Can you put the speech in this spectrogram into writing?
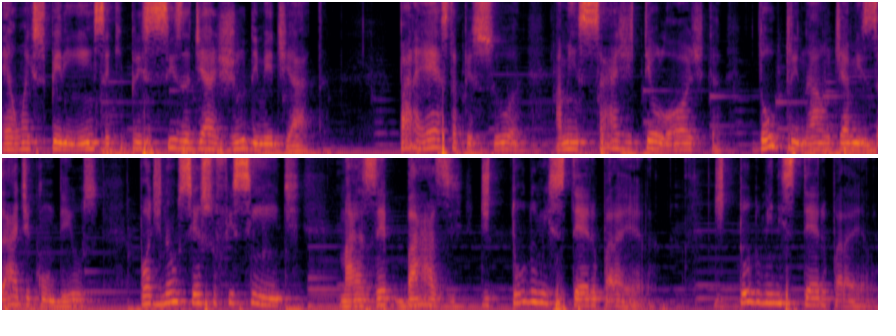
é uma experiência que precisa de ajuda imediata. Para esta pessoa, a mensagem teológica, doutrinal de amizade com Deus pode não ser suficiente, mas é base de todo o mistério para ela, de todo o ministério para ela.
